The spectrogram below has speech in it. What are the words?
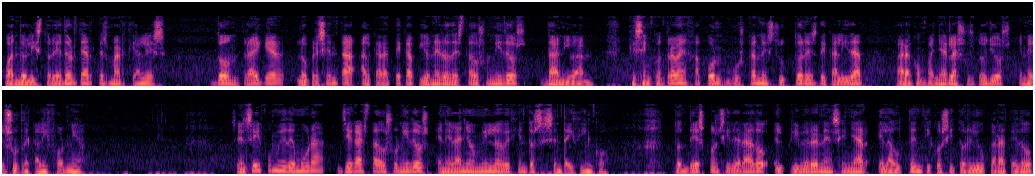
cuando el historiador de artes marciales Don Traeger lo presenta al karateca pionero de Estados Unidos, Dan Ivan, que se encontraba en Japón buscando instructores de calidad para acompañarle a sus doyos en el sur de California. Sensei Fumio de Mura llega a Estados Unidos en el año 1965, donde es considerado el primero en enseñar el auténtico Sito Ryu Karate Do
